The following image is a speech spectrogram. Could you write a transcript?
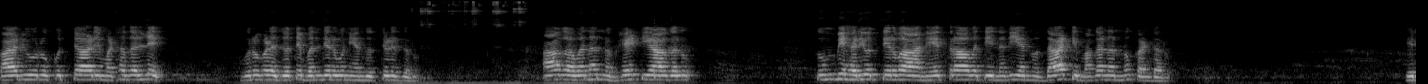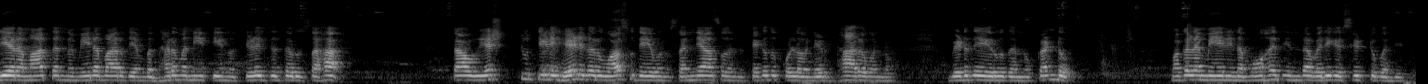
ಕಾರ್ಯೂರು ಕುತ್ತಾಡಿ ಮಠದಲ್ಲಿ ಗುರುಗಳ ಜೊತೆ ಬಂದಿರುವನು ಎಂದು ತಿಳಿದರು. ಆಗ ಅವನನ್ನು ಭೇಟಿಯಾಗಲು ತುಂಬಿ ಹರಿಯುತ್ತಿರುವ ಆ ನೇತ್ರಾವತಿ ನದಿಯನ್ನು ದಾಟಿ ಮಗನನ್ನು ಕಂಡರು. ಹಿರಿಯರ ಮಾತನ್ನು ಮೀರಬಾರದು ಎಂಬ ಧರ್ಮ ನೀತಿಯನ್ನು ತಿಳಿದಿದ್ದರೂ ಸಹ ತಾವು ಎಷ್ಟು ತಿಳಿ ಹೇಳಿದರೂ ವಾಸುದೇವನು ಸನ್ಯಾಸವನ್ನು ತೆಗೆದುಕೊಳ್ಳುವ ನಿರ್ಧಾರವನ್ನು ಬಿಡದೇ ಇರುವುದನ್ನು ಕಂಡು ಮಗಳ ಮೇಲಿನ ಮೋಹದಿಂದ ಅವರಿಗೆ ಸಿಟ್ಟು ಬಂದಿತು.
